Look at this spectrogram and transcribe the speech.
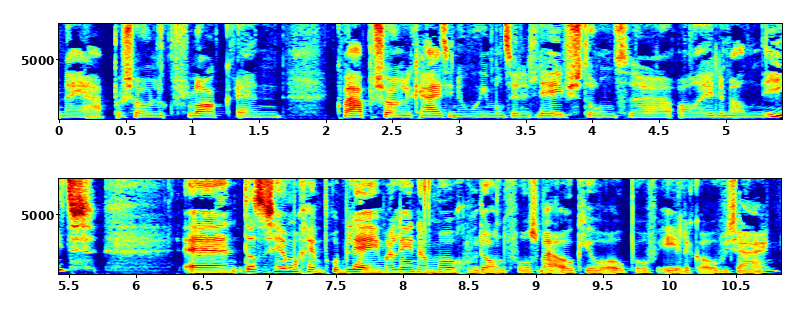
nou ja, persoonlijk vlak en qua persoonlijkheid en hoe iemand in het leven stond, uh, al helemaal niet. En dat is helemaal geen probleem. Alleen dan mogen we dan volgens mij ook heel open of eerlijk over zijn.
